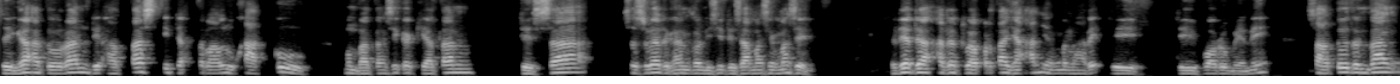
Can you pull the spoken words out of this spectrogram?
sehingga aturan di atas tidak terlalu kaku membatasi kegiatan desa sesuai dengan kondisi desa masing-masing. Jadi ada ada dua pertanyaan yang menarik di di forum ini. Satu tentang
